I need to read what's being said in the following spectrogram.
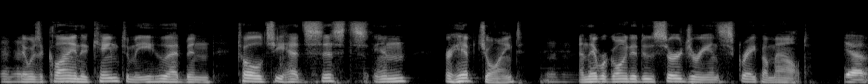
hmm There was a client who came to me who had been told she had cysts in her hip joint, hmm and they were going to do surgery and scrape them out. Yeah.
